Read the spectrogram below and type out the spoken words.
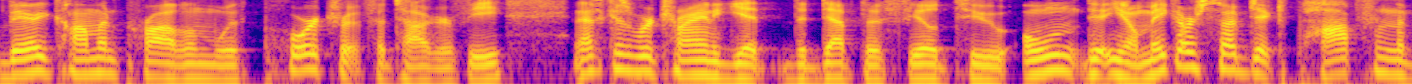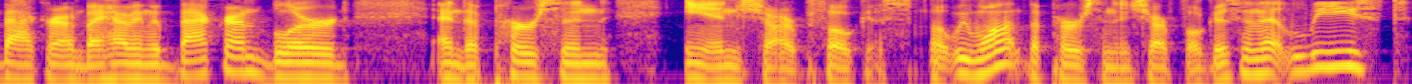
very common problem with portrait photography, and that's because we're trying to get the depth of field to own, you know, make our subject pop from the background by having the background blurred and the person in sharp focus. But we want the person in sharp focus, and at least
